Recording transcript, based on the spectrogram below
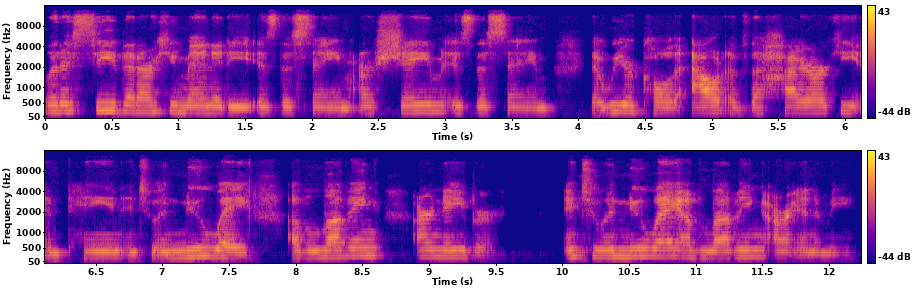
Let us see that our humanity is the same, our shame is the same, that we are called out of the hierarchy and pain into a new way of loving our neighbor, into a new way of loving our enemy.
